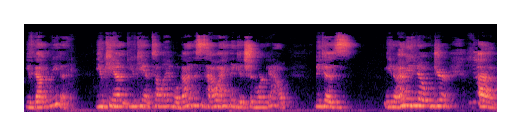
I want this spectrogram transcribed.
you've got to leave it. You can't you can't tell him, well, God, this is how I think it should work out. Because, you know, I mean, you know, you're uh,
